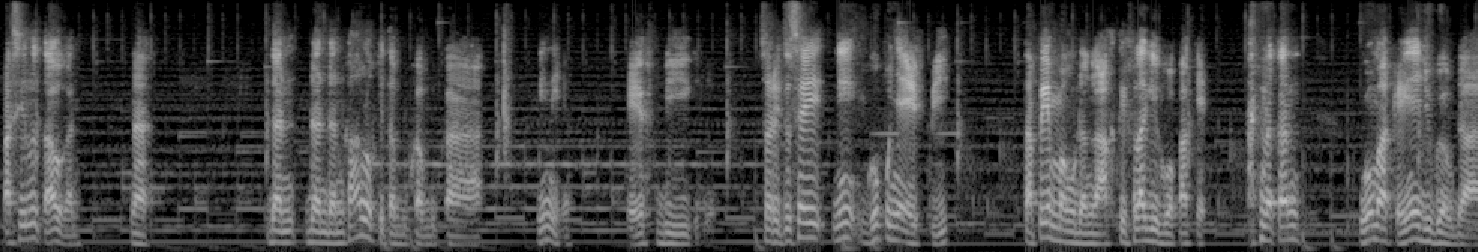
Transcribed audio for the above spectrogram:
Pasti lu tahu kan? Nah dan dan dan kalau kita buka-buka ini ya FB gitu. Sorry to say ini gue punya FB tapi emang udah nggak aktif lagi gue pakai. Karena kan gue makainya juga udah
